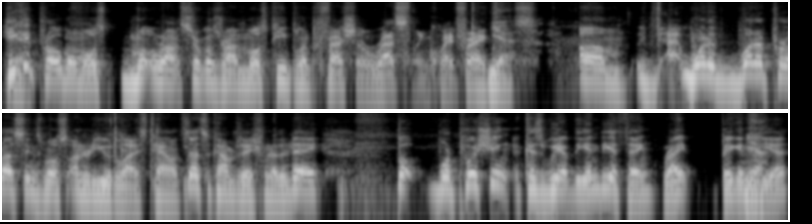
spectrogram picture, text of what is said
He Yeah. could promo most mo- around circles around most people in professional wrestling, quite frankly. Yes, um one of one of pro wrestling's most underutilized talents that's a conversation for another day but we're pushing because we have the india thing right big in Yeah. india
